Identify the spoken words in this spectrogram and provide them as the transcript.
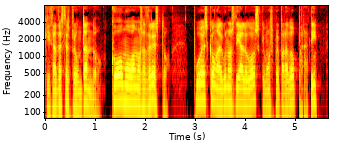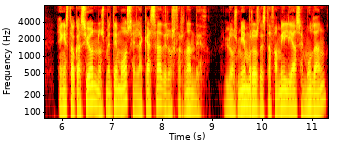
quizás te estés preguntando, ¿cómo vamos a hacer esto? Pues con algunos diálogos que hemos preparado para ti. En esta ocasión nos metemos en la casa de los Fernández, los miembros de esta familia se mudan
